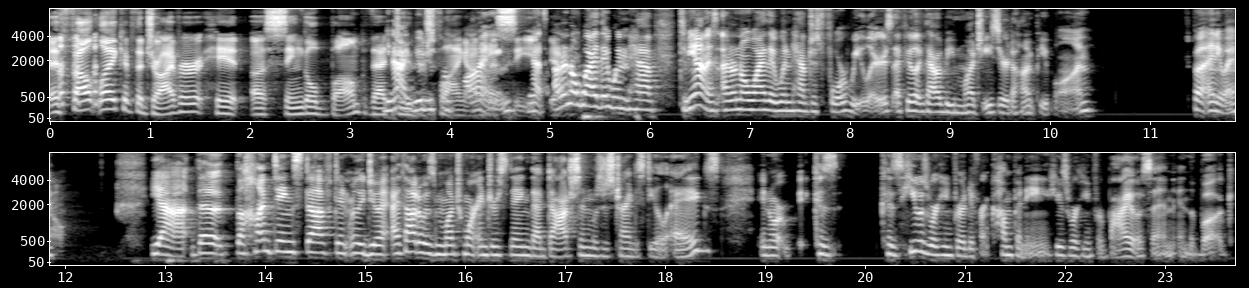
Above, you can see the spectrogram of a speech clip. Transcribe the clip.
it felt like if the driver hit a single bump, that yeah, dude was flying out of his seat. Yes. Yeah. I don't know why they wouldn't have to be honest, I don't know why they wouldn't have just four wheelers. I feel like that would be much easier to hunt people on. But anyway. Wow. Yeah, the the hunting stuff didn't really do it. I thought it was much more interesting that Dodgson was just trying to steal eggs in order because because he was working for a different company. He was working for Biosyn in the book.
